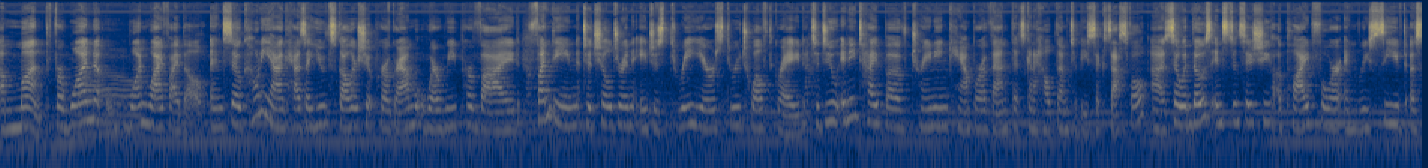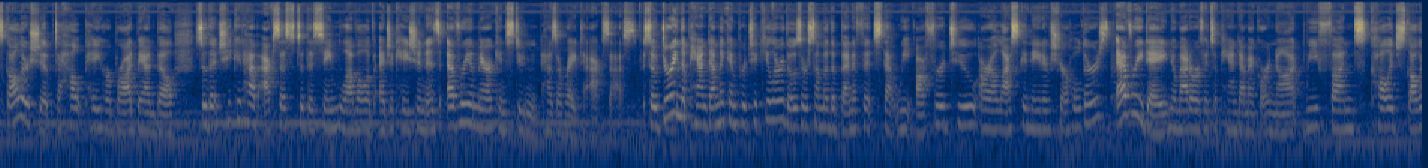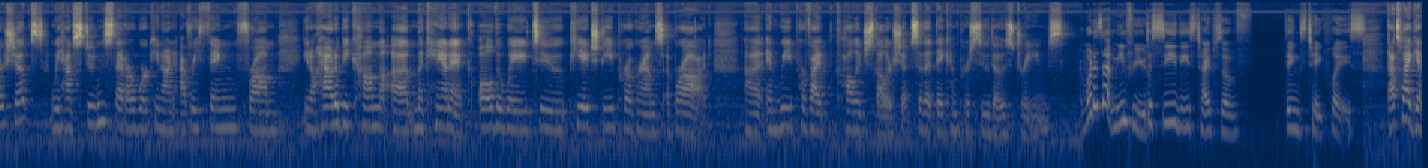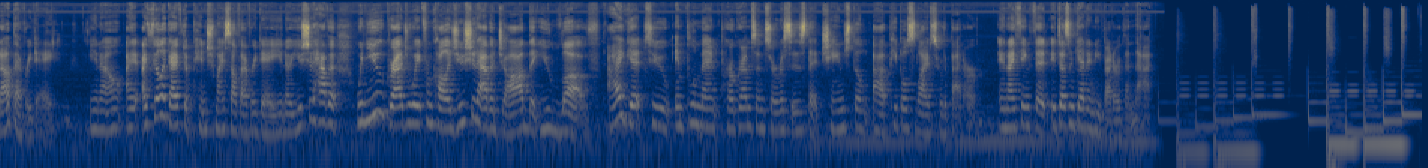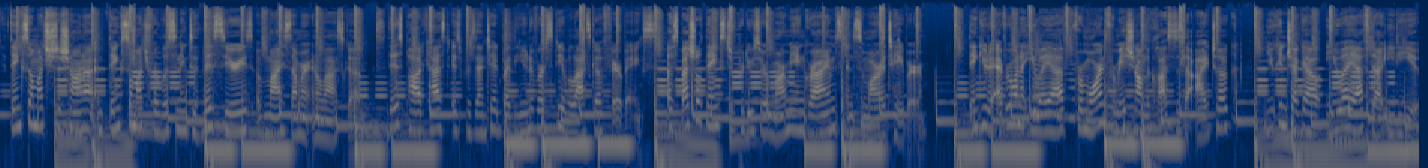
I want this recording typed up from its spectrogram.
a month for one wow. one Wi-Fi bill. And so Koniag has a youth scholarship program where we provide funding to children ages 3 years through 12th grade to do any type of training camp or event that's going to help them to be successful. Uh, so in those instances she applied for and received a scholarship to help pay her broadband bill so that she could have access to the same level of education as every American student has a right to access. So during the pandemic in particular, those are some of the benefits that we offer to our Alaska Native shareholders. Every day, no matter if it's a pandemic or not, we fund college scholarships. We have students that are working on everything from, you know, how to become a mechanic all the way to PhD programs abroad. Uh, and we provide college scholarships so that they can pursue those dreams. What does that mean for you to see these types of things take place? That's why I get up every day you know? I, I feel like i have to pinch myself every day you know? You should have a when you graduate from college you should have a job that you love. I get to implement programs and services that change the uh, people's lives for the better. And i think that it doesn't get any better than that Thanks so much to Shauna, and thanks so much for listening to this series of My Summer in Alaska. This podcast is presented by the University of Alaska Fairbanks. A special thanks to producer Marmian Grimes and Samara Tabor. Thank you to everyone at UAF. For more information on the classes that I took, you can check out uaf.edu.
